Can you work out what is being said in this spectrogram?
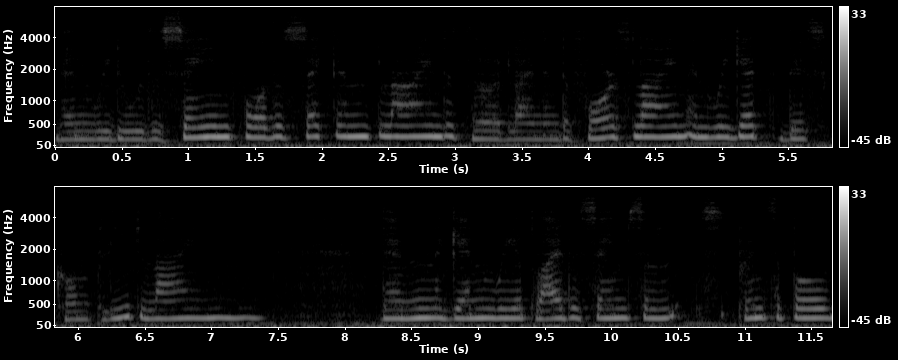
then we do the same for the second line, the third line and the fourth line and we get this complete line. Then again we apply the same principle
